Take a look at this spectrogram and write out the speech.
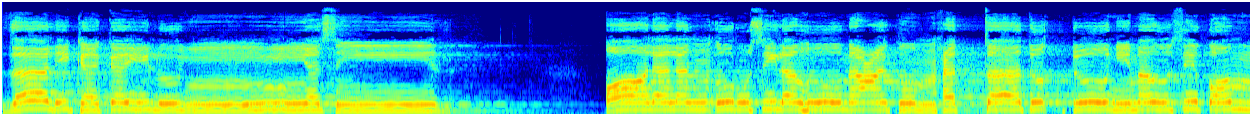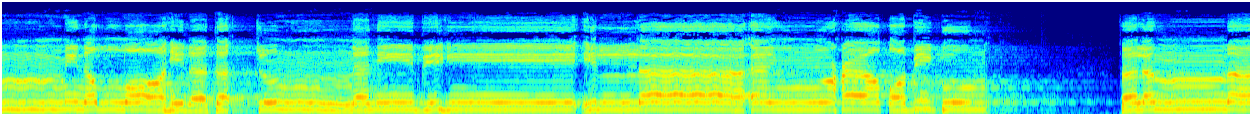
ذلك كيل يسير. قال لن أرسله معكم حتى تؤتون موثقا من الله لتأتنني به إلا أن يحاط بكم. فلما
